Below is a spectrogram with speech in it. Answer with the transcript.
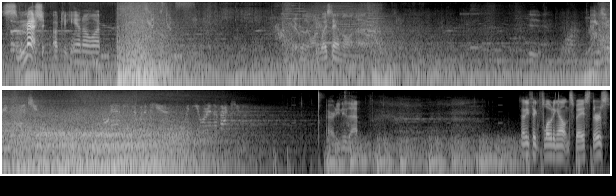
Smash it! Okay, you know what? I didn't really want to waste ammo on that. Ew. Entering vacuum. Your air meter will appear when you are in a vacuum. I already knew that. Is anything floating out in space? There's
